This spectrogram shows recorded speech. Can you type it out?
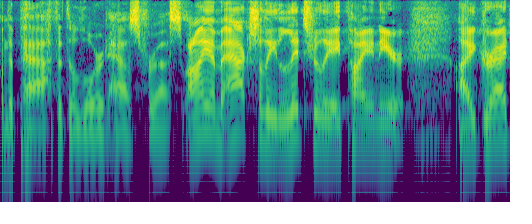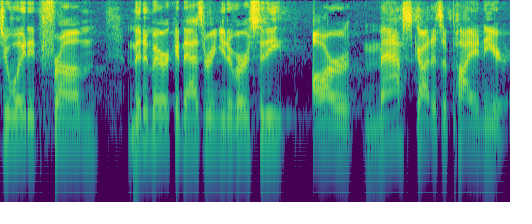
on the path that the Lord has for us. I am actually literally a pioneer. I graduated from Mid American Nazarene University. Our mascot is a pioneer.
